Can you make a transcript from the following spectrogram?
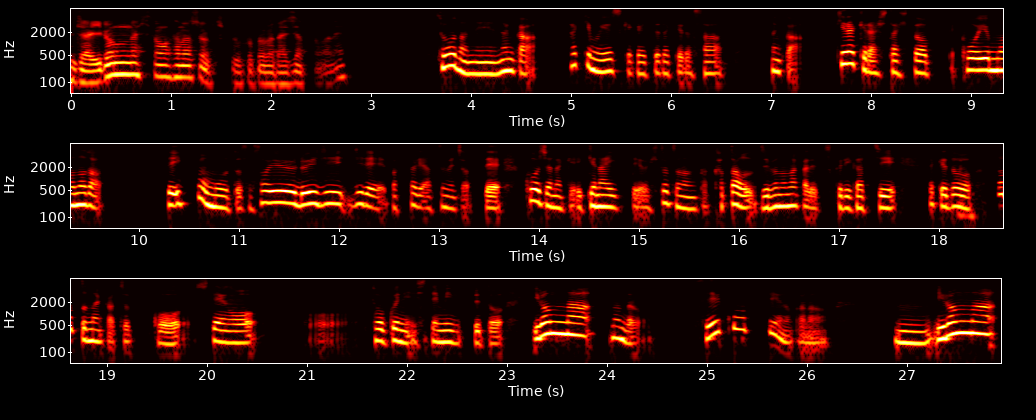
んじゃあいろんな人の話を聞くことが大事だったんだね。そうだね。なんか、さっきもユうスケが言ってたけどさ、なんか、キラキラした人ってこういうものだって一個思うとさ、そういう類似事例ばっかり集めちゃって、こうじゃなきゃいけないっていう一つなんか型を自分の中で作りがちだけうんど、ちょっとなんかちょっとこう視点をこう遠くにしてみると、いろんな、なんだろう、成功っていうのかな。うん、いろんな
